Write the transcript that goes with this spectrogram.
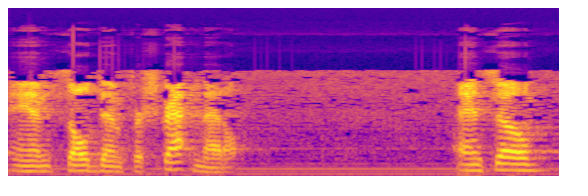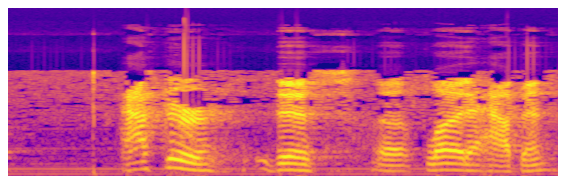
and sold them for scrap metal. And so, after this uh, flood happened,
